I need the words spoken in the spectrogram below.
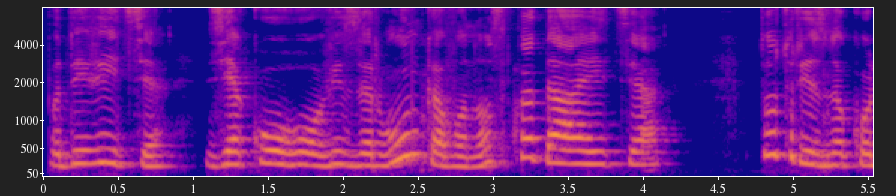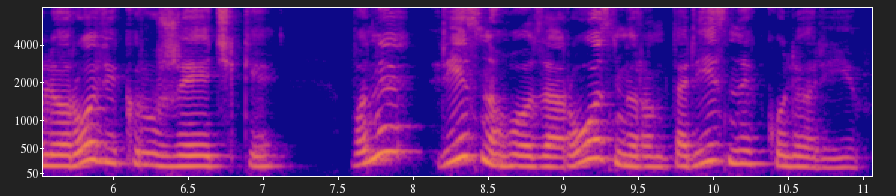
Подивіться, з якого візерунка воно складається. Тут різнокольорові кружечки. Вони різного за розміром та різних кольорів.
